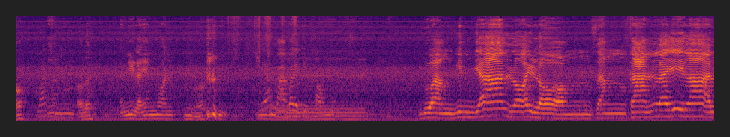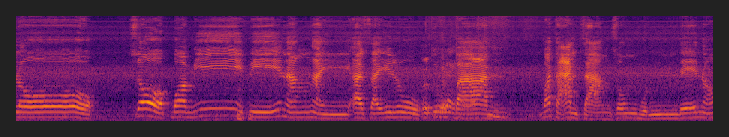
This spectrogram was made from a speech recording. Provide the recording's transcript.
เอาวันอันเอาเลย อันนี้แหละยังมวนอืมเอาเลี้ยงมาบ่ได้กินข้าวเนี่ยดวงวิญญาณลอยลอง สังขารไล่ล่าโลก โศกบ่มีปีนังให้อาศัยลูกอยู่บ้านว่าทานสั่งทรงบุญเดนอ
